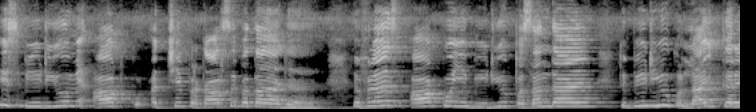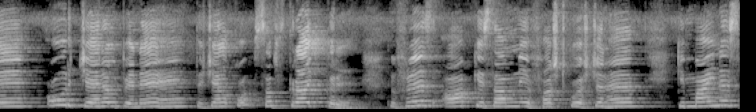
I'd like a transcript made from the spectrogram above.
इस वीडियो में आपको अच्छे प्रकार से बताया गया है। तो फ्रेंड्स, आपको ये वीडियो पसंद आए तो वीडियो को लाइक करें, और चैनल पे नए हैं तो चैनल को सब्सक्राइब करें। तो फ्रेंड्स, आपके सामने फ़र्स्ट क्वेश्चन है, कि माइनस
